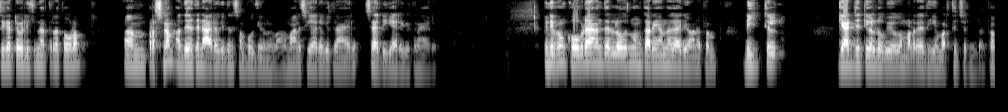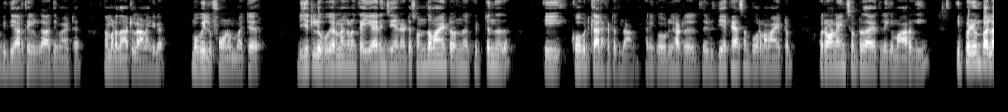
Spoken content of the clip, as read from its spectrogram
സിഗരറ്റ് വലിക്കുന്ന അത്രത്തോളം പ്രശ്നം അദ്ദേഹത്തിന്റെ ആരോഗ്യത്തിന് സംഭവിക്കുന്നു എന്നുള്ളതാണ്. മാനസികാരോഗ്യത്തിനായാലും ശാരീരിക ആരോഗ്യത്തിനായാലും. പിന്നെ ഇപ്പം കോവിഡ് അനന്തര ലോകത്ത് നമുക്കറിയാവുന്ന കാര്യമാണ് ഇപ്പം ഡിജിറ്റൽ ഗാഡ്ജറ്റുകളുടെ ഉപയോഗം വളരെയധികം വർദ്ധിച്ചിട്ടുണ്ട്. ഇപ്പം വിദ്യാർത്ഥികൾക്ക് ആദ്യമായിട്ട് നമ്മുടെ നാട്ടിലാണെങ്കിൽ മൊബൈൽ ഫോണും മറ്റ് ഡിജിറ്റൽ ഉപകരണങ്ങളും കൈകാര്യം ചെയ്യാനായിട്ട് സ്വന്തമായിട്ട് ഒന്ന് കിട്ടുന്നത് ഈ കോവിഡ് കാലഘട്ടത്തിലാണ്. കാരണം കോവിഡ് കാലഘട്ടത്തിൽ വിദ്യാഭ്യാസം പൂർണമായിട്ടും ഒരു ഓൺലൈൻ സമ്പ്രദായത്തിലേക്ക് മാറുകയും ഇപ്പോഴും പല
